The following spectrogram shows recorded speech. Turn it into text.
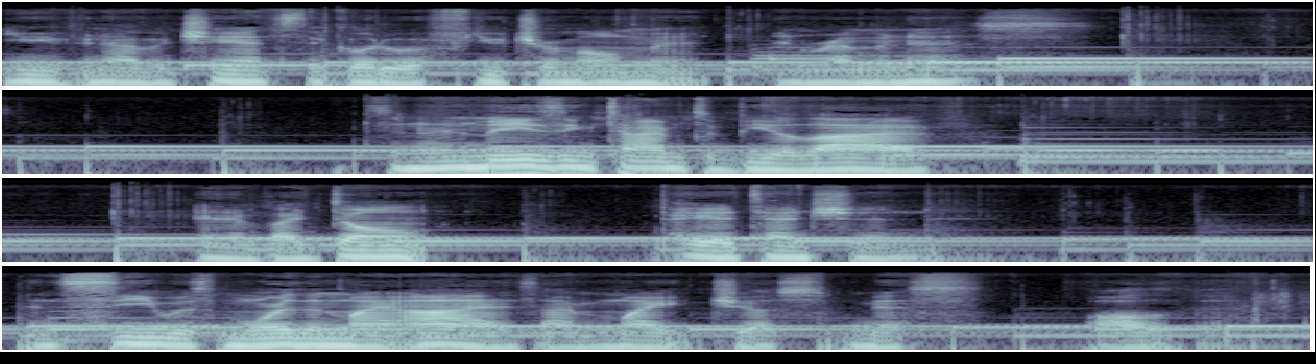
you even have a chance to go to a future moment and reminisce. It's an amazing time to be alive. And if I don't pay attention and see with more than my eyes, I might just miss all of it.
